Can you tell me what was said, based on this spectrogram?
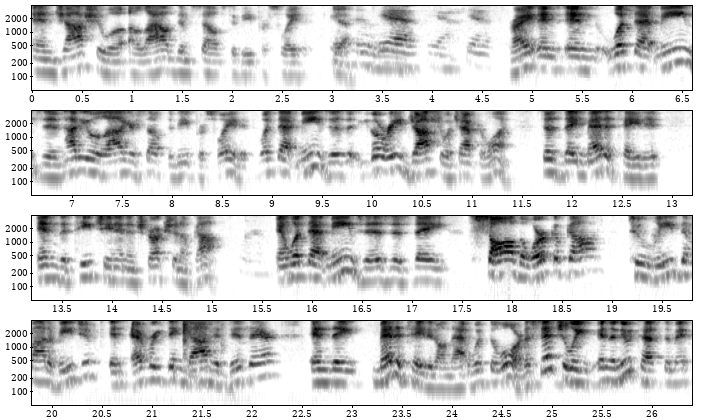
and Joshua allowed themselves to be persuaded. Yeah. Yes. Yeah. Yes. right and and what that means is how do you allow yourself to be persuaded what that means is that you go read joshua chapter 1 it says they meditated in the teaching and instruction of god Wow. and what that means is is they saw the work of god to lead them out of egypt and everything god had did there and they meditated on that with the lord essentially in the new testament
